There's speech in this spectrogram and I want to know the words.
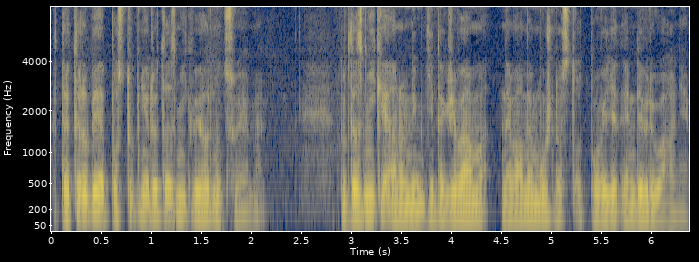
V této době postupně dotazník vyhodnocujeme. Dotazník je anonymní, takže vám nemáme možnost odpovědět individuálně.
